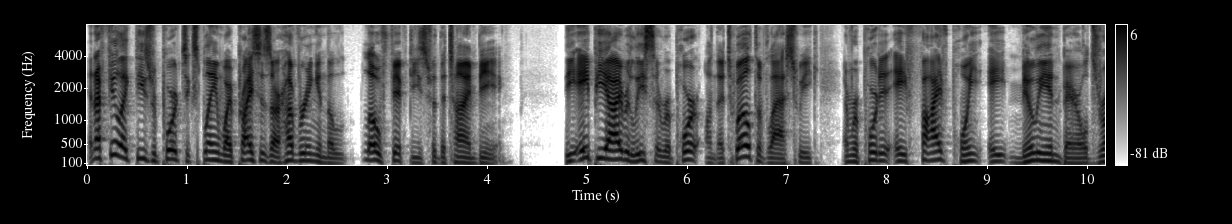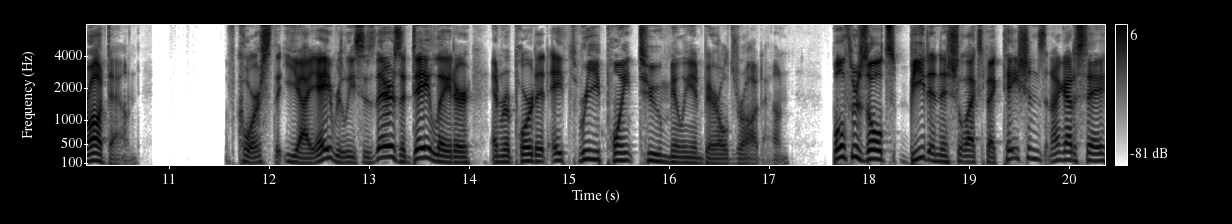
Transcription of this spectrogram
and I feel like these reports explain why prices are hovering in the low 50s for the time being. The API released a report on the 12th of last week and reported a 5.8 million barrel drawdown. Of course, the EIA releases theirs a day later and reported a 3.2 million barrel drawdown. Both results beat initial expectations, and I gotta say,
